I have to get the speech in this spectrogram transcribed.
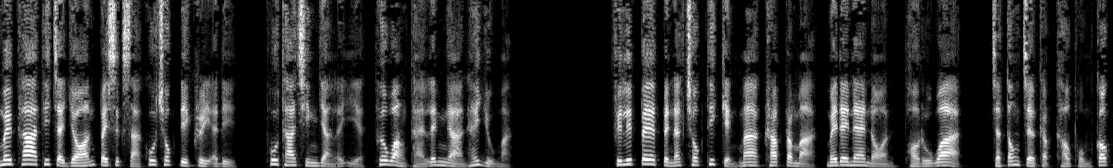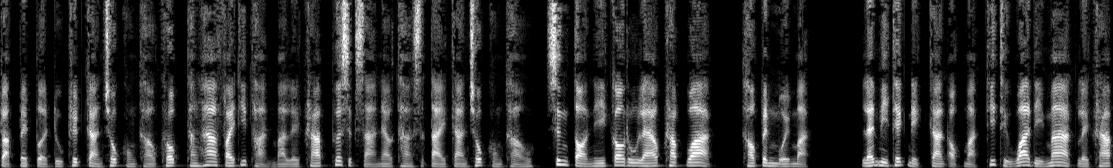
ไม่พลาดที่จะย้อนไปศึกษาคู่ชกดีกรีอดีต ผู้ท้าชิงอย่างละเอียดเพื่อวางแผนเล่นงานให้อยู่หมัด ฟิลิปเป้เป็นนักชกที่เก่งมากครับประมาทไม่ได้แน่นอน พอรู้ว่า จะต้องเจอกับเขาผมก็กลับไปเปิดดูคลิปการชกของเขาครบทั้ง 5 ไฟที่ผ่านมาเลยครับ เพื่อศึกษาแนวทางสไตล์การชกของเขา ซึ่งตอนนี้ก็รู้แล้วครับว่า เขาเป็นมวยหมัด และมีเทคนิคการออกหมัดที่ถือว่าดีมากเลยครับ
